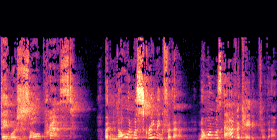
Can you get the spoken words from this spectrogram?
they were so oppressed, but no one was screaming for them. No one was advocating for them.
